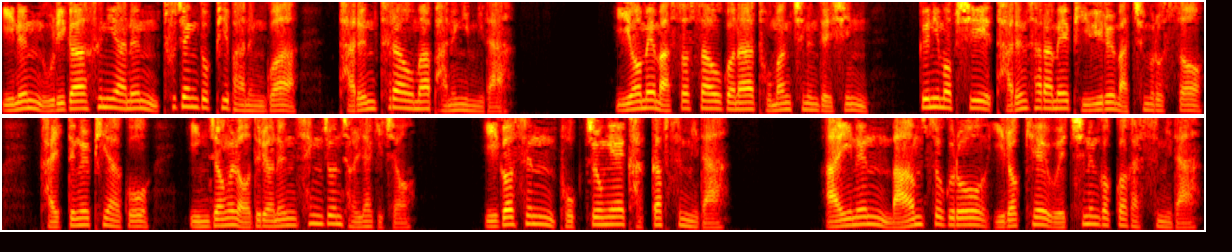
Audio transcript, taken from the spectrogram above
이는 우리가 흔히 하는 투쟁 도피 반응과 다른 트라우마 반응입니다. 위험에 맞서 싸우거나 도망치는 대신 끊임없이 다른 사람의 비위를 맞춤으로써 갈등을 피하고 인정을 얻으려는 생존 전략이죠. 이것은 복종에 가깝습니다. 아이는 마음속으로 이렇게 외치는 것과 같습니다.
